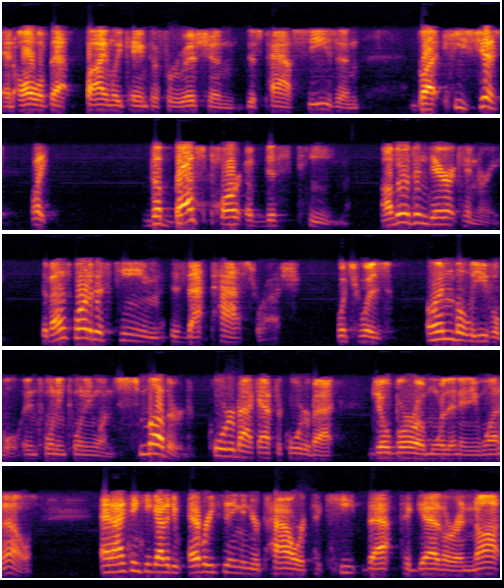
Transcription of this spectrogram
and all of that finally came to fruition this past season. But he's just like the best part of this team, other than Derrick Henry, the best part of this team is that pass rush, which was unbelievable in 2021. Smothered quarterback after quarterback, Joe Burrow more than anyone else. And I think you got to do everything in your power to keep that together and not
